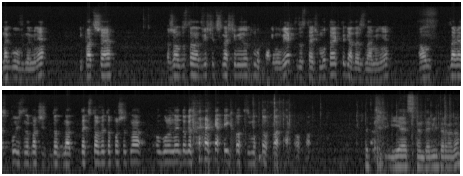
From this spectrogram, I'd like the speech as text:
Na głównym, nie? I patrzę, że on dostał na 213 minut muta. I mówię, jak ty dostałeś muta, jak ty gadasz z nami, nie? A on zamiast pójść zobaczyć do, na tekstowy, to poszedł na ogólny do gadania i go zmutowało. Jest ten debil tornado?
